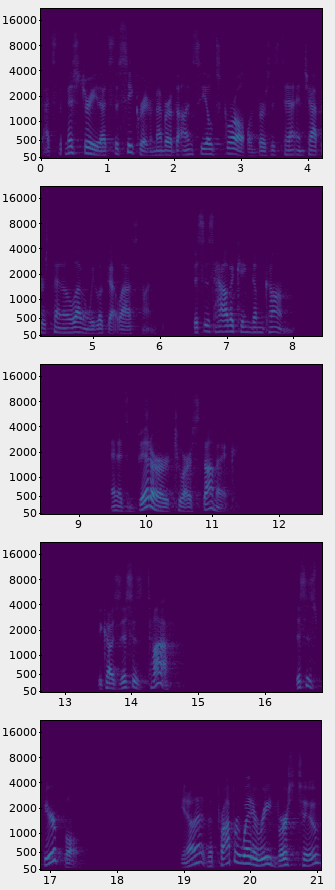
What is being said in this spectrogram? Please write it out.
That's the mystery. That's the secret. Remember of the unsealed scroll in verses 10 in chapters 10 and 11 we looked at last time. This is how the kingdom comes. And it's bitter to our stomach because this is tough. This is fearful. You know, the proper way to read verse 2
